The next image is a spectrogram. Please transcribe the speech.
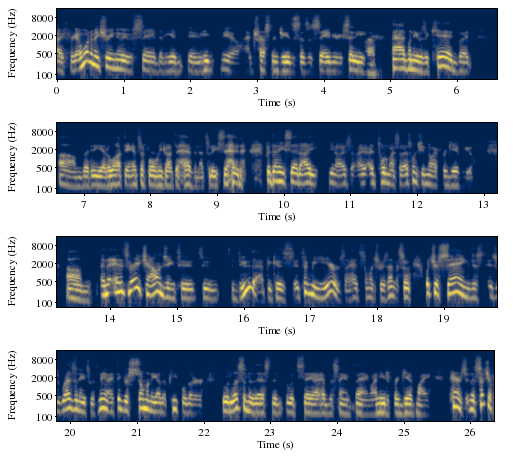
I forget. I want to make sure he knew he was saved, that he had he you know had trusted in Jesus as a savior. He said he yeah. had when he was a kid, but um, that he had a lot to answer for when he got to heaven. That's what he said. But then he said, I, you know, I, I told him, I said, I just want you to know I forgive you. Um, and, and it's very challenging to, to, to do that because it took me years. I had so much resentment. So what you're saying just it resonates with me. And I think there's so many other people that are, who would listen to this that would say, I have the same thing. I need to forgive my parents. And it's such a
